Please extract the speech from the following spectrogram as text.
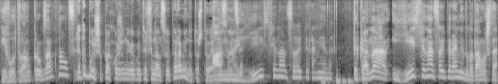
И вот вам круг замкнулся. Это больше похоже на какую-то финансовую пирамиду, то, что вы описываете. Она и есть финансовая пирамида. Так она и есть финансовая пирамида, потому что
